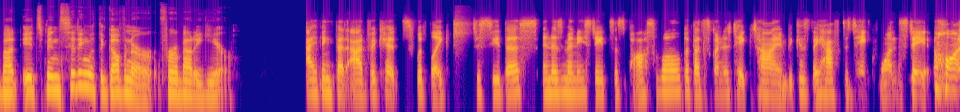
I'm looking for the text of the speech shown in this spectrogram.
but it's been sitting with the governor for about a year. I think that advocates would like to see this in as many states as possible, but that's going to take time because they have to take one state on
